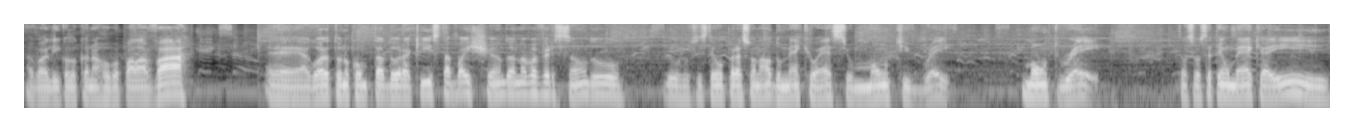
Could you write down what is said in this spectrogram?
Tava ali colocando a roupa para lavar. É, agora eu tô no computador aqui está baixando a nova versão do, do sistema operacional do macOS, o Monterey. Monterey. Então se você tem um Mac aí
